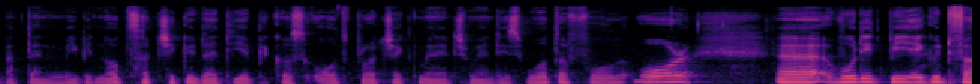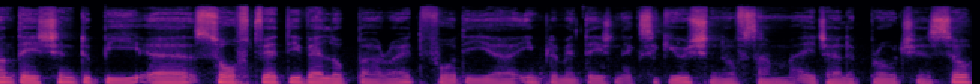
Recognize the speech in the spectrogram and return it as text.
but then maybe not such a good idea because old project management is waterfall? Or uh, would it be a good foundation to be a software developer, right, for the uh, implementation execution of some agile approaches? So,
